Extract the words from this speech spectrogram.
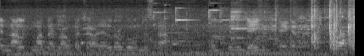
ಏನು ನಾಲ್ಕು ಮಾತಾಡಲು ಅವಕಾಶ ಎಲ್ಲರಿಗೂ ಒಂದಿಸ್ತಾ ಜೈ ಜೈ ಕರ್ನಾಟಕ.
